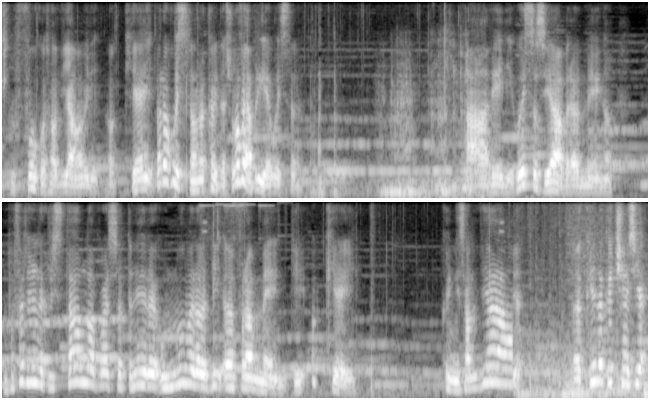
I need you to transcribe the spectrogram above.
Sul fuoco salviamo, vedi. Ok. Però questo non ho capito. Ce lo fai aprire questo? Ah, vedi, questo si apre almeno. Un perfetto anello cristallo può ottenere un numero di uh, frammenti. Ok. Quindi salviamo. Uh, credo che ce ne sia...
